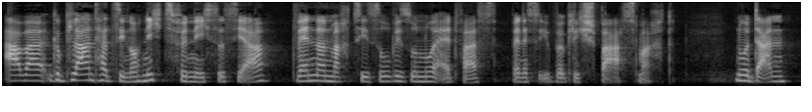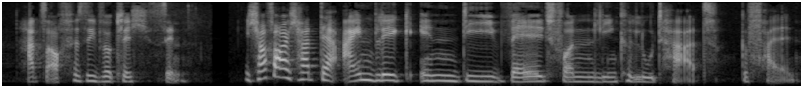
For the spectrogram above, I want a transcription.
Aber geplant hat sie noch nichts für nächstes Jahr, Wenn, dann macht sie sowieso nur etwas, wenn es ihr wirklich Spaß macht. Nur dann hat es auch für sie wirklich Sinn. Ich hoffe, euch hat der Einblick in die Welt von Linke Luthard gefallen.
